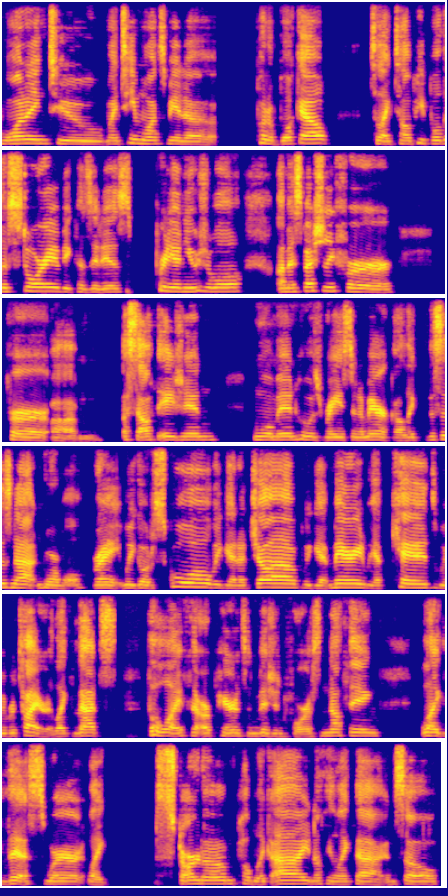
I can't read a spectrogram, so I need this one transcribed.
wanting to. My team wants me to put a book out to like tell people this story because it is pretty unusual. Um, especially for for um, a South Asian woman who was raised in America. Like, this is not normal, right? We go to school, we get a job, we get married, we have kids, we retire. Like, that's the life that our parents envisioned for us. Nothing like this, where like stardom, public eye, nothing like that. And so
